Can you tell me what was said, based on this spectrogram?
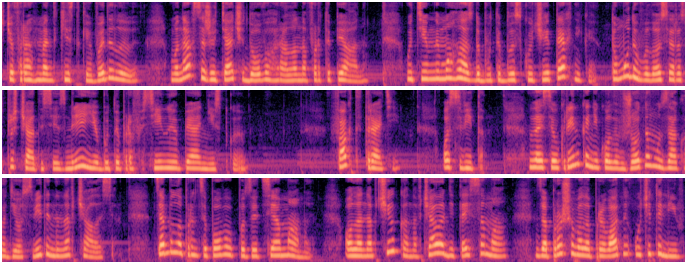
що фрагмент кістки видалили, вона все життя чудово грала на фортепіано. Утім, не могла здобути блискучої техніки, тому довелося розпрощатися із мрією бути професійною піаністкою. Факт третій. Освіта. Леся Українка ніколи в жодному закладі освіти не навчалася. Це була принципова позиція мами. Олена Пчілка навчала дітей сама, запрошувала приватних учителів,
